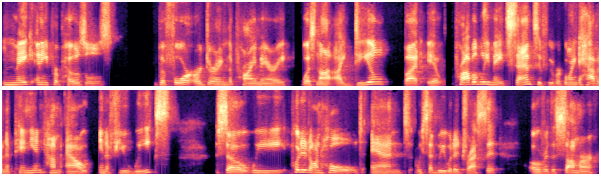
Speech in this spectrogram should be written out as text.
make any proposals before or during the primary was not ideal but it probably made sense if we were going to have an opinion come out in a few weeks. So we put it on hold and we said we would address it over the summer,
